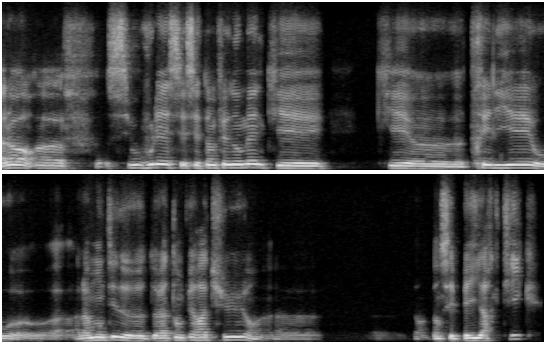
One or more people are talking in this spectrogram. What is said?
Alors, si vous voulez, c'est un phénomène qui est qui est euh, très lié à la montée de, la température euh, dans, ces pays arctiques,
